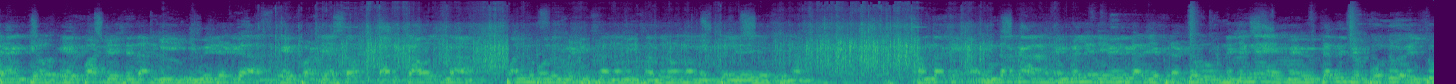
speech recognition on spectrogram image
ట్యాంక్ ఏర్పాటు చేసేదానికి ఇమీడియట్గా ఏర్పాటు చేస్తాం. దానికి కావాల్సిన పనులు మొదలు పెట్టిస్తానని సందర్భంగా మీకు తెలియజేస్తున్నా. అందాక ఇందాక ఎమ్మెల్యే జయవీర్ గారు చెప్పినట్టు నిజంగానే మేము ఇక్కడి నుంచి పోతూ వెళ్తూ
